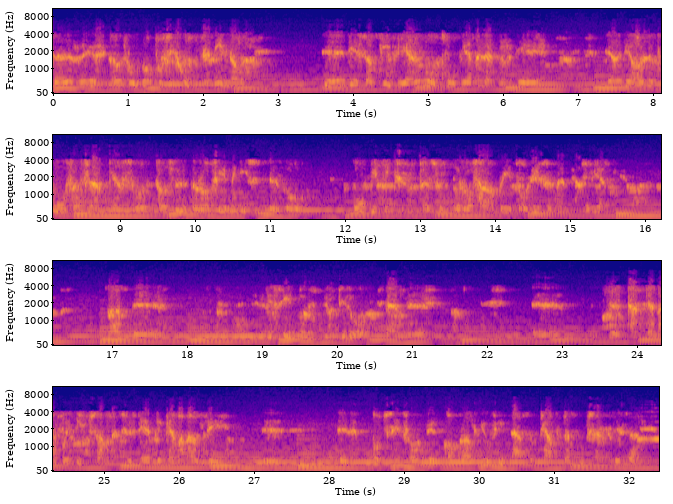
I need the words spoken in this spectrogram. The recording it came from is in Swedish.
Eh, jag tror oppositionen inom det, det som tidigare var KPML, det, det, det håller på att förflackas och tas över av feminister och hbtq-personer och fan vet vad det är för människor egentligen. Så att eh, det ser mörkt ut idag, men eh, eh, tankarna på ett nytt samhällssystem, det kan man aldrig you, you feed them, so tell them who sent this up.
